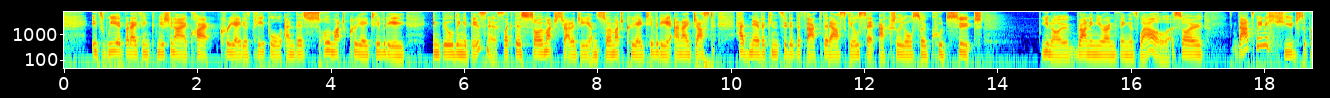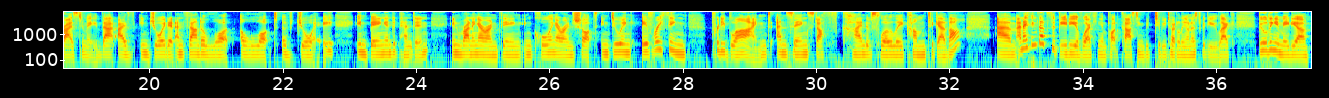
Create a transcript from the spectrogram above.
it's weird, but I think Mish and I are quite creative people, and there's so much creativity in building a business. Like, there's so much strategy and so much creativity. And I just had never considered the fact that our skill set actually also could suit, you know, running your own thing as well. So, that's been a huge surprise to me that I've enjoyed it and found a lot, a lot of joy in being independent, in running our own thing, in calling our own shots, in doing everything pretty blind and seeing stuff kind of slowly come together. Um, and I think that's the beauty of working in podcasting, to be totally honest with you. Like building a media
